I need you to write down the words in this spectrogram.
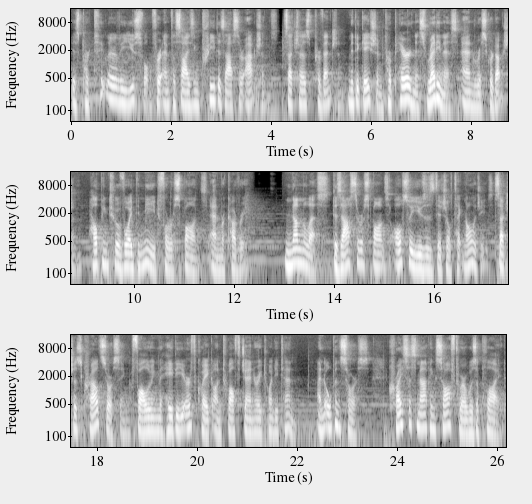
is particularly useful for emphasizing pre-disaster actions, such as prevention, mitigation, preparedness, readiness, and risk reduction, helping to avoid the need for response and recovery. Nonetheless, disaster response also uses digital technologies, such as crowdsourcing following the Haiti earthquake on 12 January 2010 an open source, crisis mapping software was applied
